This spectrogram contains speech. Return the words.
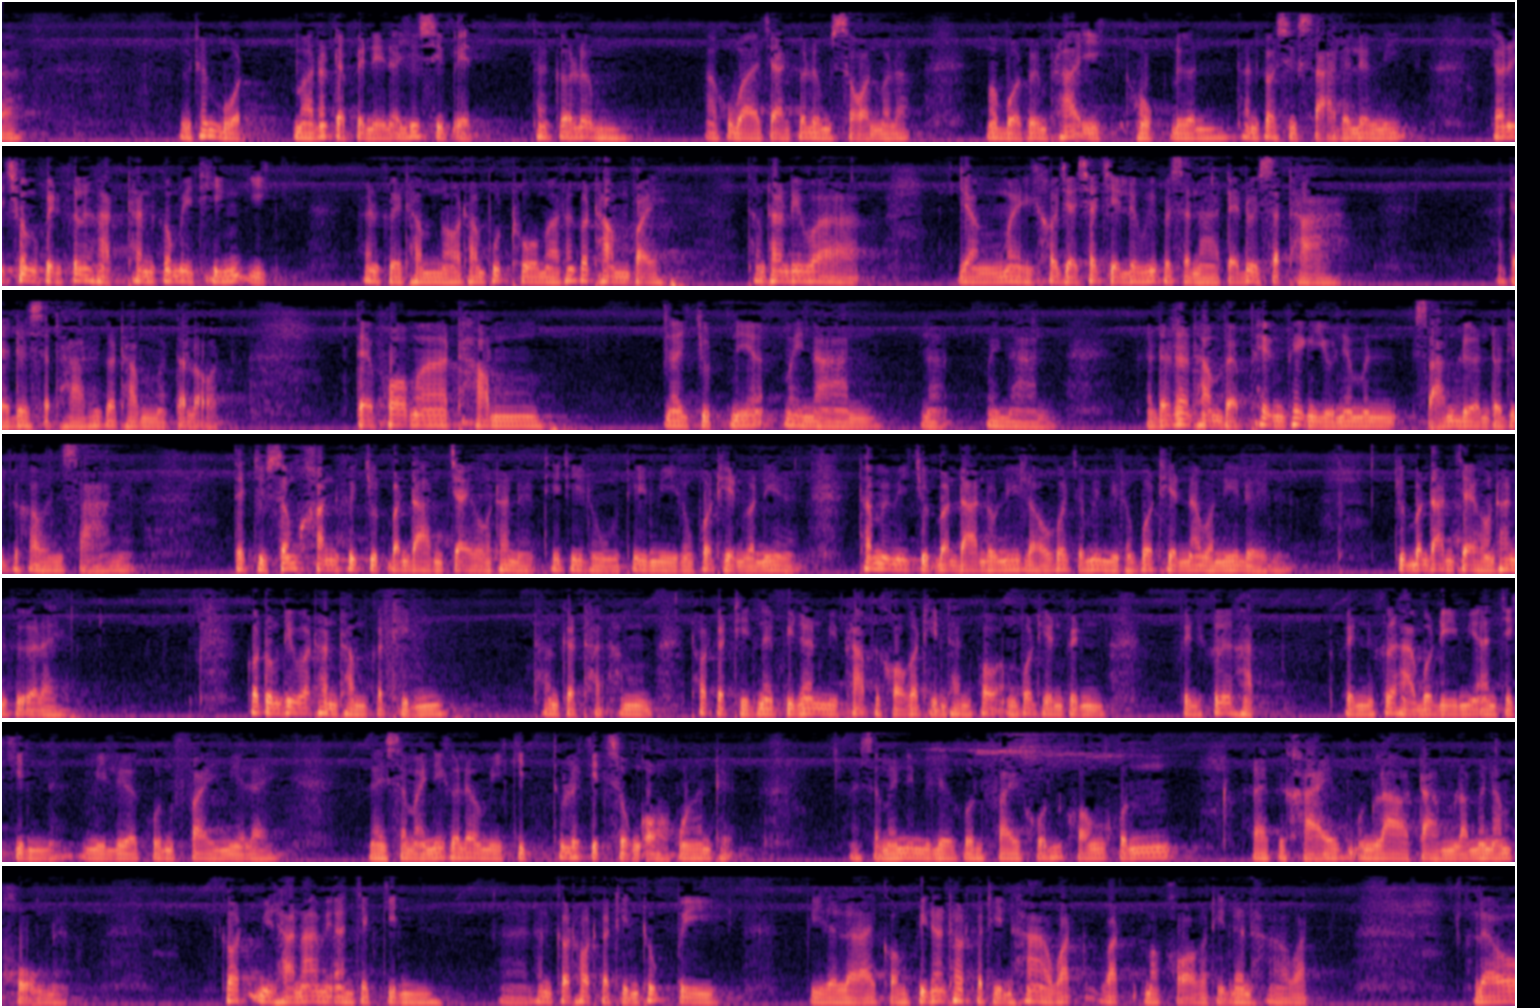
คือท่านบวชมาตั้งแต่เป็นเนอายุสิบเอ็ดท่านก็เริ่มครูบาอาจารย์ก็เริ่มสอนมาแล้ว มาบวชเป็นพระอีกหกเดือน ท่านก็ศึกษาในเรื่องนี้แล้วในช่วงเป็นเครือขัดท่านก็ไม่ทิ้งอีก ท่านเคยทำหนอทำพุทโธมา ท่านก็ทำไป ทั้งๆทที่ว่า ยังไม่เข้าใจชัดเจนเรื่องวิปัสสนา แต่ด้วยศรัทธา แต่ด้วยศรัทธาท่านก็ทำมาตลอด แต่พอมาทำในจุดเนี้ยไม่นานนะไม่นานแต่ถ้าทำแบบเพ่งเพ่งอยู่เนี่ยมันสามเดือนตอนที่ไปเข้าพรรษาเนี่ยแต่จุดสำคัญคือจุดบันดาลใจของท่านเนี่ยที่ที่หลวงที่มีหลวงพ่อเทียนวันนี้เนี่ยถ้าไม่มีจุดบันดาลตรงนี้เราก็จะไม่มีหลวงพ่อเทียนณวันนี้เลยนะจุดบันดาลใจของท่านคืออะไร ก็ตรงที่ว่าท่านทำกระถิน ท่านก็ทำทอดกระถินในปีนั้นมีพระไปขอกระถินท่านเพราะหลวงพ่อเทียนเป็นเป็นเครือขัดเป็นเครือหาบดีมีอันจะกิน มีเรือกลไฟมีอะไร ในสมัยนี้ก็เริ่มมีกิจธุรกิจส่งออกว่างั้นเถอะ สมัยนี้มีเรือกลไฟขนของขนอะไรไปขายเมืองลาวตามลำแม่น้ำโขงเนี่ยก็มีฐานะมีอันจะกินท่านก็ทอดกระถินทุกปี ปีละหลายกองปีนั้นทอดกระถินห้าวัด วัดมาขอกระถินนั้นห้าวัด แล้ว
